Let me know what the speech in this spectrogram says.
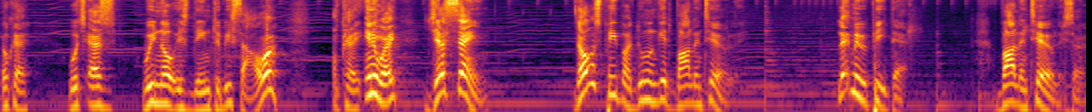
Okay. Which, as we know, it's deemed to be sour. Okay, anyway, just saying, those people are doing it voluntarily. Let me repeat that voluntarily, sir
